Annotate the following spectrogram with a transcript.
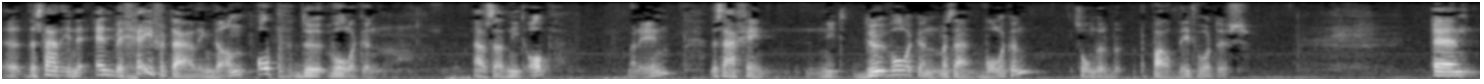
Uh, er staat in de NBG-vertaling dan op de wolken. Nou, er staat niet op, maar in. Er staan geen, niet de wolken, maar staan wolken. Zonder bepaald lidwoord dus. En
